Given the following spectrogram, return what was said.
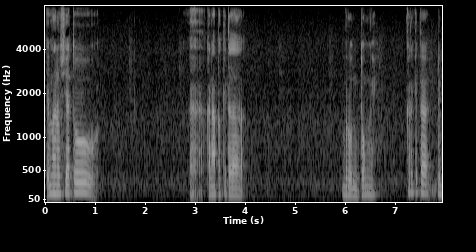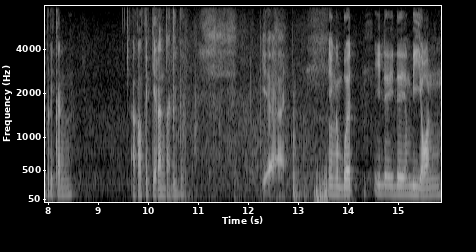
ya manusia tuh uh, kenapa kita beruntung ya? Karena kita diberikan akal pikiran tadi tuh ya yang ngebuat ide-ide yang beyond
